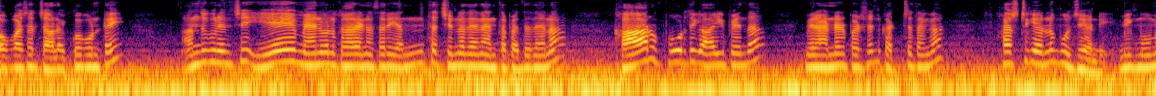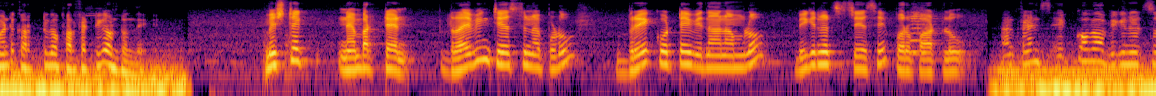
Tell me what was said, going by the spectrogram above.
అవకాశాలు చాలా ఎక్కువగా ఉంటాయి. అందు గురించి ఏ మాన్యువల్ కార్ అయినా సరే ఎంత చిన్నదైనా ఎంత పెద్దదైనా కారు పూర్తిగా ఆగిపోయిందా? మీరు హండ్రెడ్ పర్సెంట్ ఖచ్చితంగా ఫస్ట్ గేర్లో మూవ్ చేయండి. మీకు మూమెంట్ కరెక్ట్గా పర్ఫెక్ట్గా ఉంటుంది. Mistake number ten. డ్రైవింగ్ చేస్తున్నప్పుడు బ్రేక్ కొట్టే విధానంలో బిగినర్స్ చేసే పొరపాట్లు. అండ్ ఫ్రెండ్స్ ఎక్కువగా బిగినర్స్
